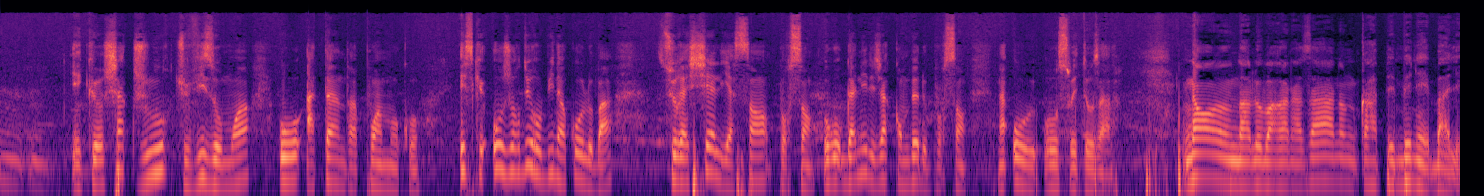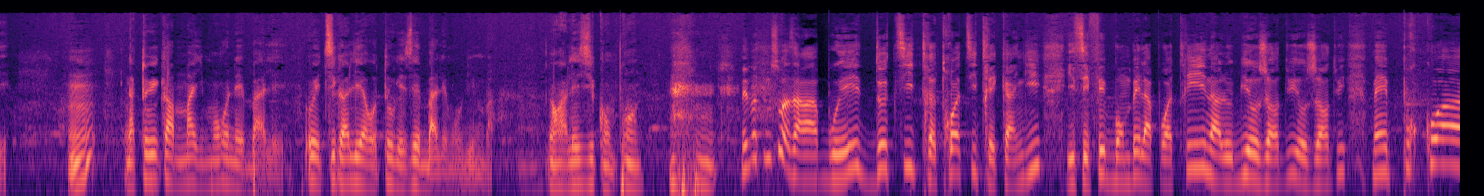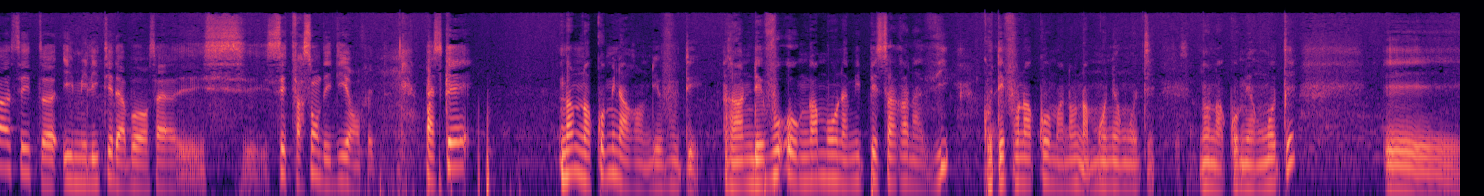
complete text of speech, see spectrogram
Et que chaque jour, tu vises au moins au atteindre point Moko. Est-ce qu'aujourd'hui, Robina Koloba, sur échelle, il y a 100%, vous gagnez déjà combien de pourcents na souhaité aux arts? Non nalobaka naza nanu kaka pembeni ya ebale Hmm? natoki kaka mai moko na ebale oyo etikali ya kotoka eza ebale mobimba. Donc allez-y comprendre. Mais votre monsieur Azara Boué, deux titres, trois titres et Kangi, il s'est fait bomber la poitrine, à lobby aujourd'hui, aujourd'hui. Mais pourquoi cette euh, humilité d'abord? C'est- Cette façon de dire en fait. Parce que nanu nakomi na rendez-vous te. Rendez-vous oyo nga moko namipesaka na vie kote fo nakóma nanu namoni yango te. Nanu nakomi yango te. E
